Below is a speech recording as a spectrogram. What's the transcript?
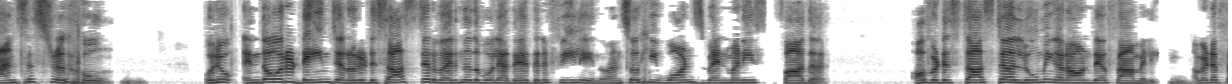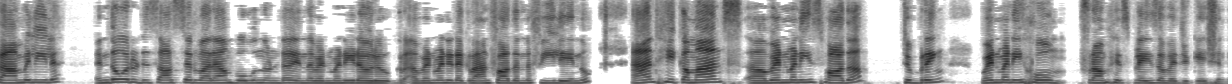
ancestral home ഒരു എന്തോ ഒരു ഡേഞ്ചർ ഒരു ഡിസാസ്റ്റർ വരുന്നത് പോലെ അദ്ദേഹത്തിന് ഫീൽ ചെയ്യുന്നു and so he wants Venmani's father of a disaster looming around their family അവരുടെ ഫാമിലിയിൽ എന്തോ ഒരു ഡിസാസ്റ്റർ വരാൻ പോകുന്നുണ്ട് എന്ന് വെൺമണിയുടെ ഒരു വെൺമണിയുടെ ഗ്രാൻഡ് ഫാദറിന് ഫീൽ ചെയ്യുന്നു and he commands Venmani's father to bring Venmani home from his place of education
